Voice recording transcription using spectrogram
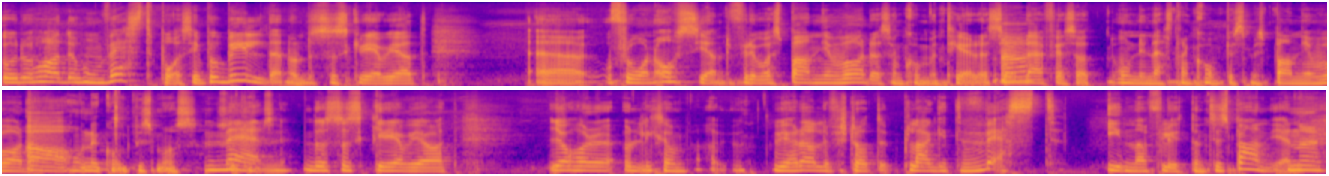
och då hade hon väst på sig på bilden och då så skrev jag att Uh, från oss egentligen, för det var Spanienvardag som kommenterade. Så ja. därför jag sa att hon är nästan kompis med Spanienvardag. Ja, hon är kompis med oss. Men då så skrev jag att jag har liksom, vi har aldrig förstått plagget väst innan flytten till Spanien. Nej.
